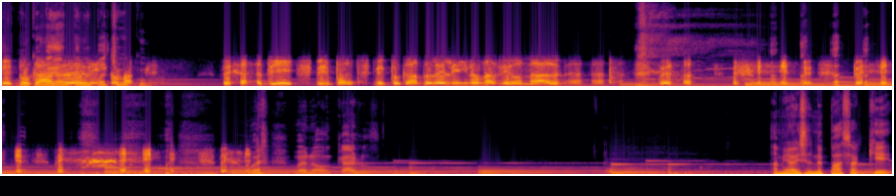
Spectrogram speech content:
un comediante muy pachuco. sí, ni, tocándole el himno nacional. bueno, don Carlos. A mí a veces me pasa que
